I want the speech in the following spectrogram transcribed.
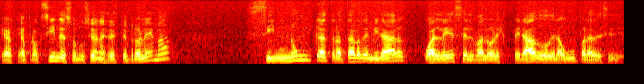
que, que, aproxime soluciones de este problema, sin nunca tratar de mirar cuál es el valor esperado de la U para decidir.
